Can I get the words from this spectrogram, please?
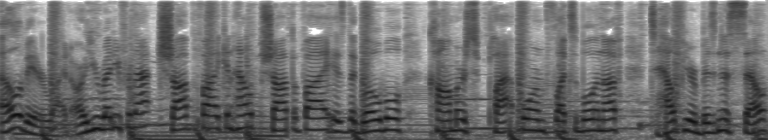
elevator ride? Are you ready for that? Shopify can help. Shopify is the global commerce platform flexible enough to help your business sell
